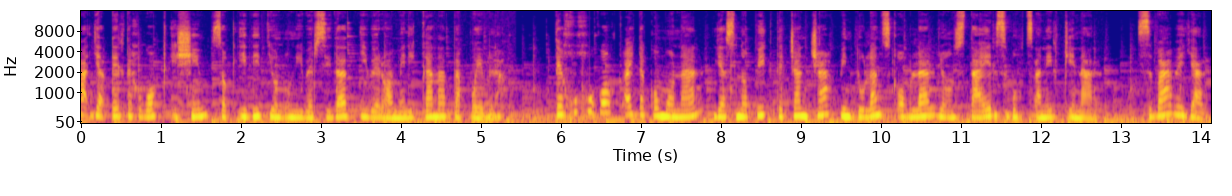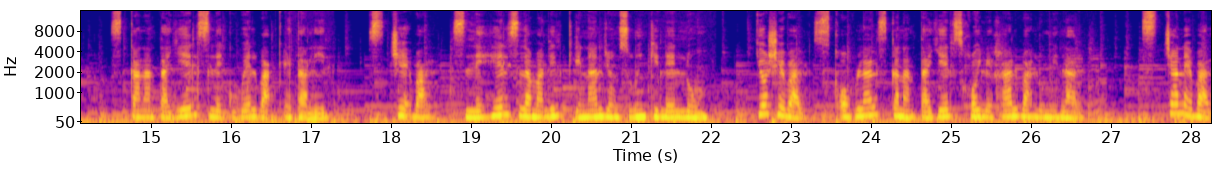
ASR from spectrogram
ha yatel te jugok ishim sok idit yun Universidad Iberoamericana ta Puebla. Te jujugok aita comunal yasnopik te chancha pintulan skoblal yon style sbutzanil kinal. Sba beyal, skanantayel slekubel bak etalil. chebal slehel slamalil k'inal yonsuin kilel lum kyoxebal sk'oblal skanantayel sjoylejal bajlumilal schanebal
